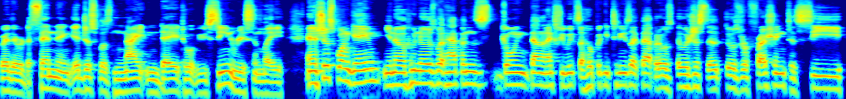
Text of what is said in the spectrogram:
the way they were defending. It just was night and day to what we've seen recently. And it's just one game. You know, who knows what happens going down the next few weeks. I hope it continues like that. But it was it was just it was refreshing to see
